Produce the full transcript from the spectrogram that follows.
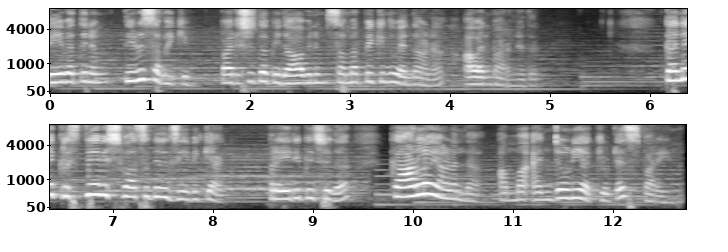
ദൈവത്തിനും തിരുസഭയ്ക്കും പരിശുദ്ധ പിതാവിനും സമർപ്പിക്കുന്നുവെന്നാണ് അവൻ പറഞ്ഞത്. തന്നെ ക്രിസ്തീയ വിശ്വാസത്തിൽ ജീവിക്കാൻ പ്രേരിപ്പിച്ചത് കാർലോയാണെന്ന് അമ്മ ആന്റോണിയ അക്യൂട്ടസ് പറയുന്നു.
